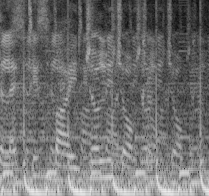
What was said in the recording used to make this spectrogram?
Selected by Jolly Joker.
